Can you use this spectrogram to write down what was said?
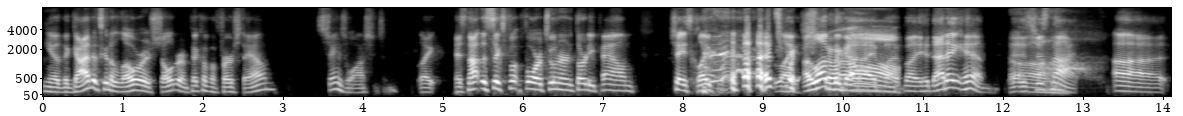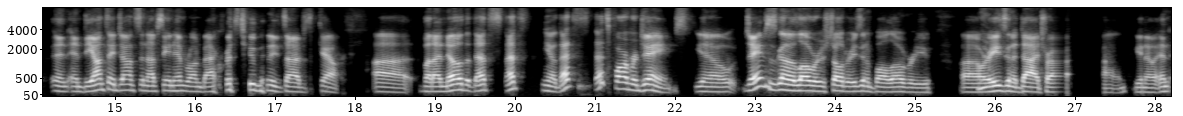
you know, the guy that's going to lower his shoulder and pick up a first down, it's James Washington. Like, it's not the six foot four, two hundred and thirty pound Chase Claypool. That's like, I love the guy, Oh. but but that ain't him. It's just Oh. not. Uh, and and Diontae Johnson, I've seen him run backwards too many times to count. Uh, but I know that that's that's you know that's that's Farmer James. You know, James is going to lower his shoulder. He's going to ball over you, uh, or he's going to die trying. You know, and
